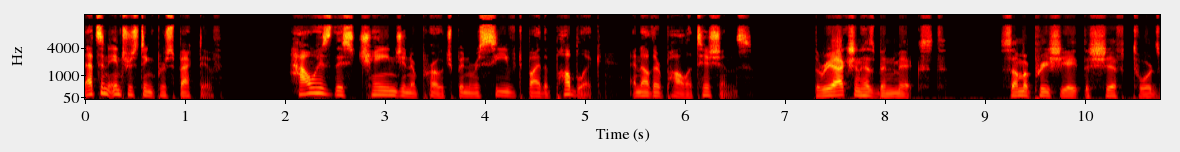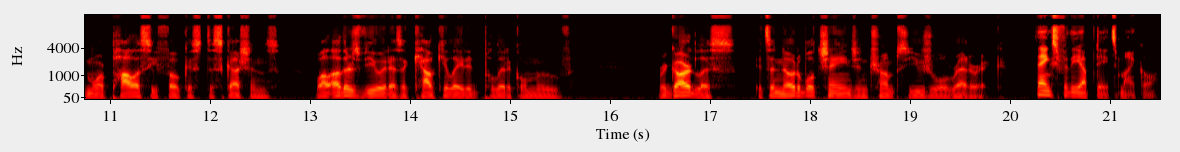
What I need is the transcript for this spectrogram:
That's an interesting perspective. How has this change in approach been received by the public and other politicians? The reaction has been mixed. Some appreciate the shift towards more policy focused discussions, while others view it as a calculated political move. Regardless, it's a notable change in Trump's usual rhetoric. Thanks for the updates, Michael.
